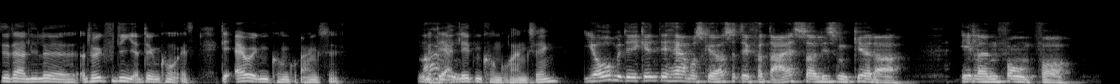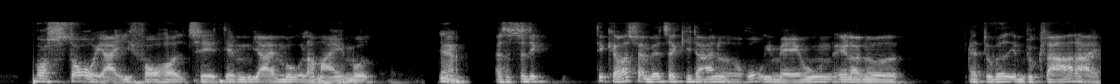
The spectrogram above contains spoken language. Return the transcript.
det der lille, og det er jo ikke fordi, at det er en konkurrence. Det er jo ikke en konkurrence. Men Nej, det er men- lidt en konkurrence, ikke? Jo, men det er igen det her måske også, at det for dig så ligesom giver dig et eller andet form for, hvor står jeg i forhold til dem, jeg måler mig imod. Ja. Altså, så det, det kan også være med til at give dig noget ro i maven, eller noget, at du ved, at du klarer dig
